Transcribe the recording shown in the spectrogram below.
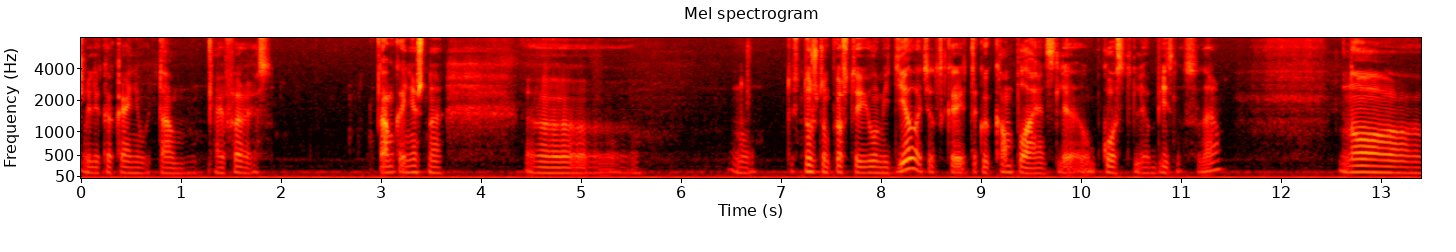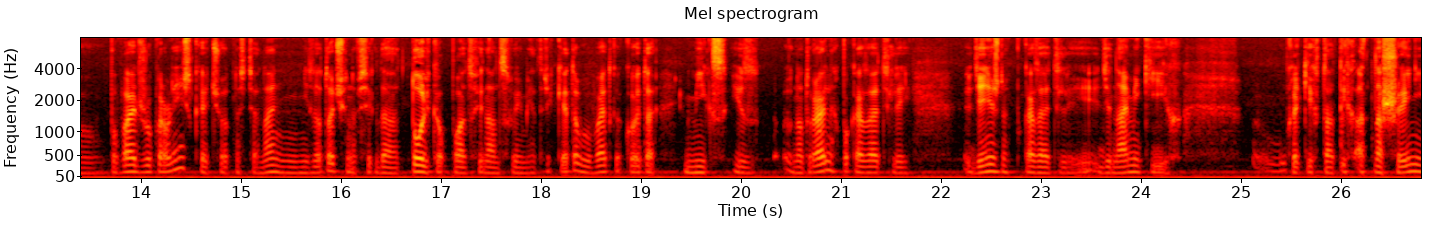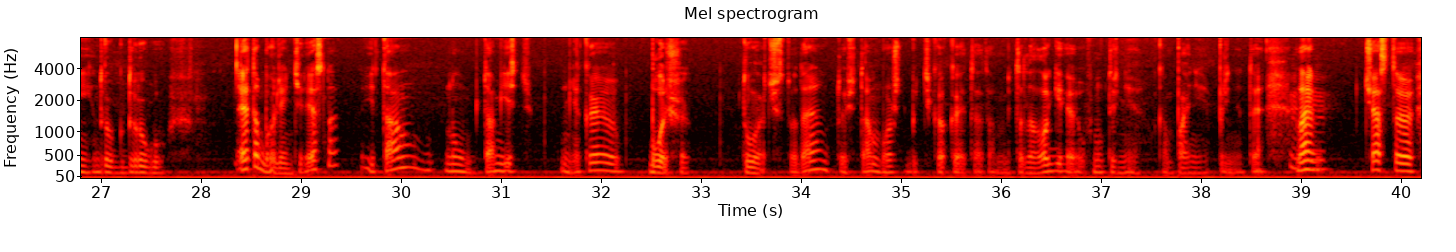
или какая-нибудь там АФРС. Там, конечно, э, ну, то есть нужно просто ее уметь делать, это скорее такой комплайенс для кост для бизнеса, да. Но бывает же управленческая отчетность, она не заточена всегда только под финансовые метрики. Это бывает какой-то микс из натуральных показателей, денежных показателей, динамики их, каких-то от их отношений друг к другу. Это более интересно, и там, ну, там есть некое больше творчество, да, то есть там может быть какая-то там методология внутренняя компании принятая. Она Мгм. часто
